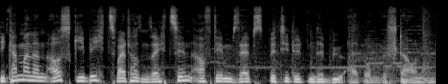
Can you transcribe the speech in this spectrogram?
Die kann man dann ausgiebig 2016 auf dem selbstbetitelten Debütalbum bestaunen.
